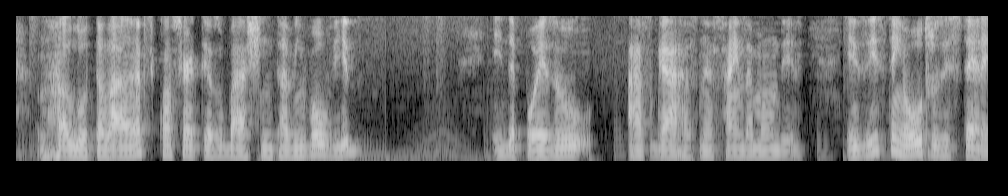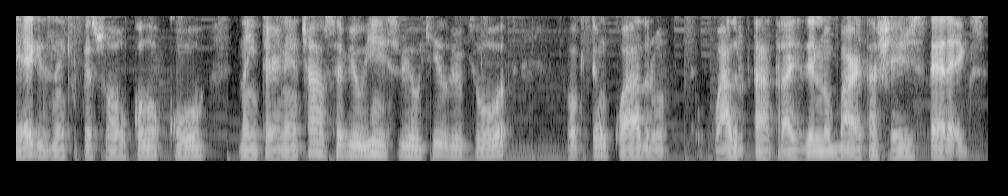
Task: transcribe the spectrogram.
uma luta lá antes, com certeza o baixinho estava envolvido. E depois o, as garras, né, saem da mão dele. Existem outros easter eggs, né, que o pessoal colocou na internet. Ah, você viu isso, viu aquilo, viu aquilo outro. Ou que tem um quadro, quadro que tá atrás dele no bar tá cheio de easter eggs,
